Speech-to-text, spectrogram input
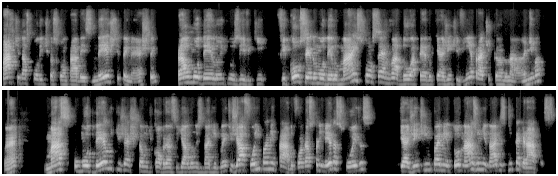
parte das políticas contábeis neste trimestre para um modelo, inclusive, que ficou sendo um modelo mais conservador até do que a gente vinha praticando na Anima, né? Mas o modelo de gestão de cobrança de alunos inadimplentes já foi implementado. Foi uma das primeiras coisas que a gente implementou nas unidades integradas,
